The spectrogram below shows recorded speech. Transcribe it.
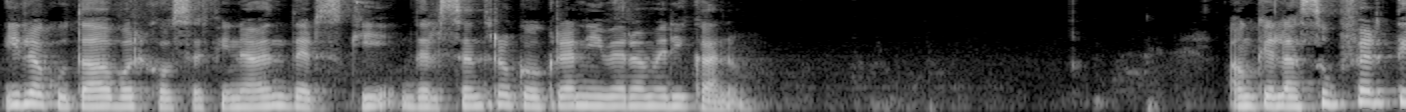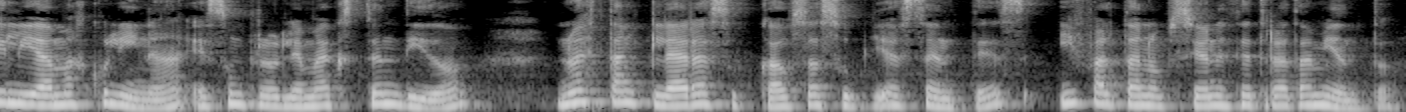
y locutado por Josefina Vendersky del Centro Cochrane Iberoamericano. Aunque la subfertilidad masculina es un problema extendido, no están claras sus causas subyacentes y faltan opciones de tratamiento.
